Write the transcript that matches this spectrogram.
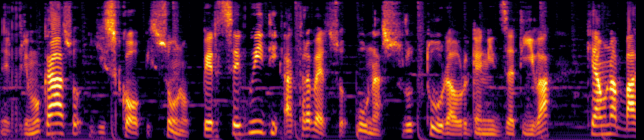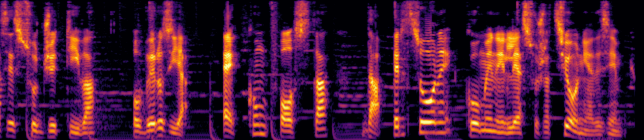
Nel primo caso gli scopi sono perseguiti attraverso una struttura organizzativa che ha una base soggettiva, ovvero sia è composta da persone come nelle associazioni, ad esempio.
